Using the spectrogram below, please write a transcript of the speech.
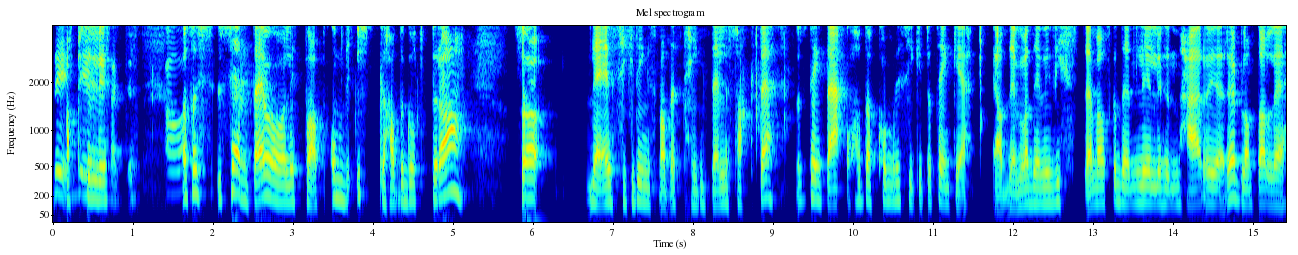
Det, Absolut. Det faktiskt. Ja. Och så kände jag ju lite på att om det inte hade gått bra så det är säkert ingen som hade tänkt eller sagt det. Men så tänkte jag, åh, då kommer de säkert att tänka, ja det var det vi visste, vad ska den lilla hunden här att göra bland alla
